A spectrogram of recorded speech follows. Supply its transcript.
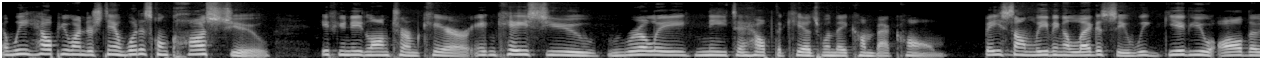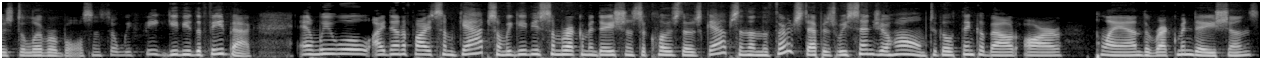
And we help you understand what it's going to cost you if you need long term care, in case you really need to help the kids when they come back home. Based on leaving a legacy, we give you all those deliverables. And so we feed, give you the feedback. And we will identify some gaps and we give you some recommendations to close those gaps. And then the third step is we send you home to go think about our plan, the recommendations,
